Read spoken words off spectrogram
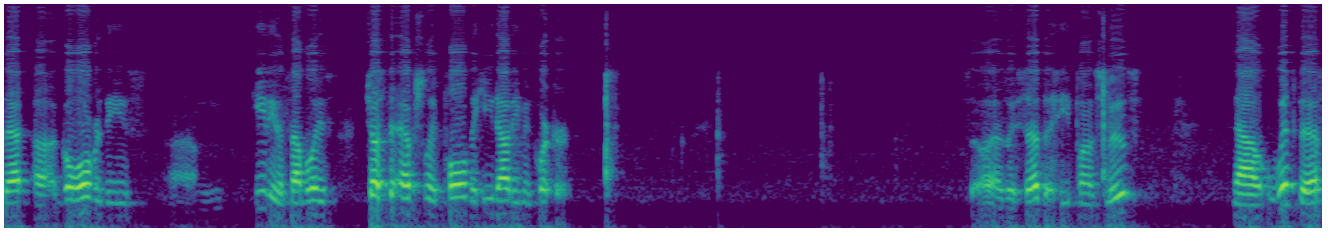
that uh, go over these um, heating assemblies just to actually pull the heat out even quicker. So as I said, the heat pump smooths. Now with this,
